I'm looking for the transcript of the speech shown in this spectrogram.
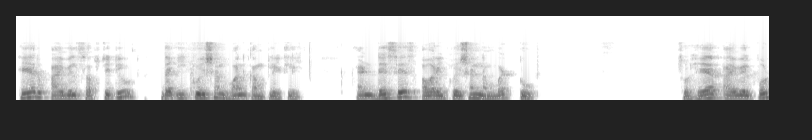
here I will substitute the equation 1 completely and this is our equation number 2. So here I will put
